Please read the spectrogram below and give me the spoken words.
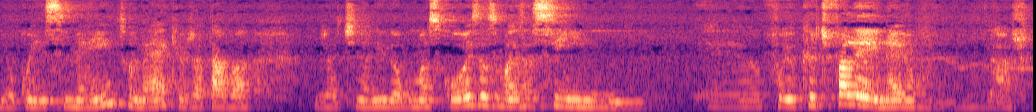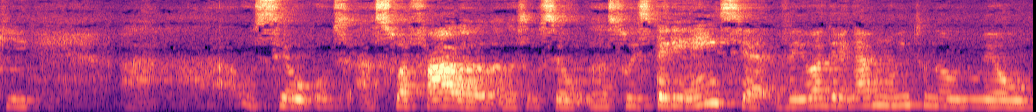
meu conhecimento, né? Que eu já estava já tinha lido algumas coisas, mas assim é, foi o que eu te falei, né? Eu acho que o seu, a sua fala, o seu, a sua experiência veio agregar muito no, no meu,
